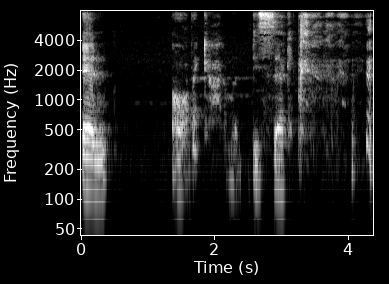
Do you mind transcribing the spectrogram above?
and oh my god, I'm gonna be sick.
